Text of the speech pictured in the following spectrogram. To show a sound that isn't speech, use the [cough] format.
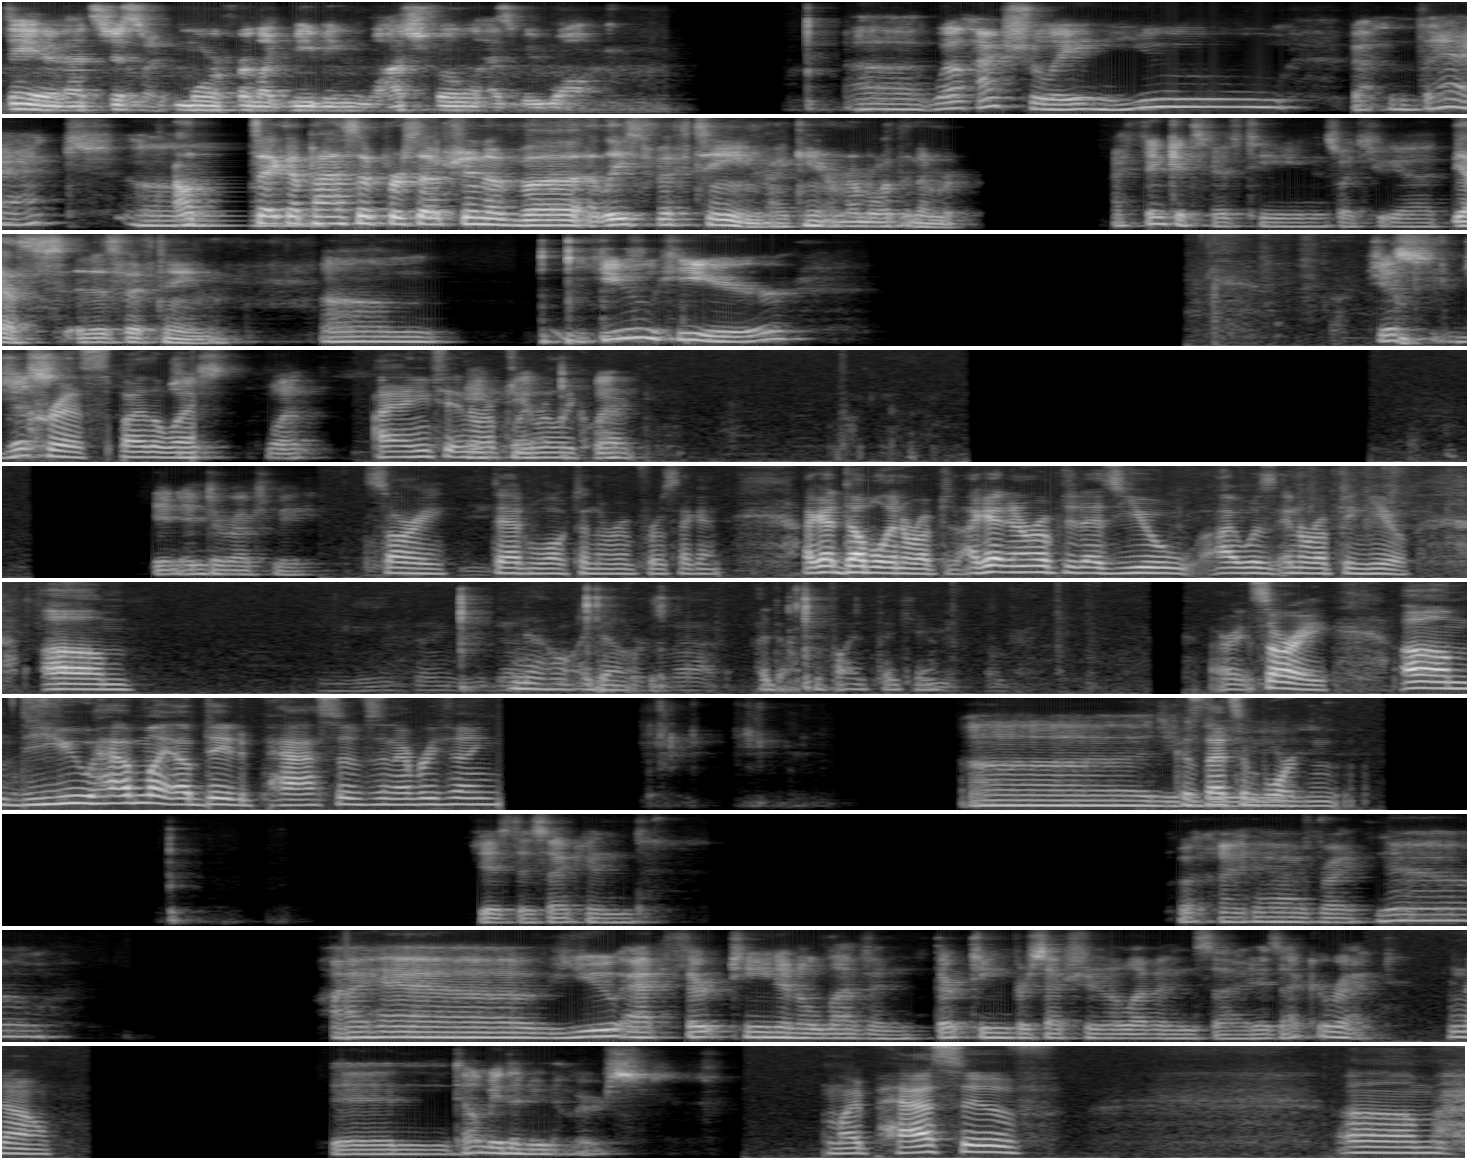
Potato, that's just more for like me being watchful as we walk. Uh, well, actually, you got that. Um, I'll take a passive perception of uh, at least 15. I can't remember what the number. I think it's 15 is what you got. Yes, it is 15. Um, you hear just just Chris, by the way, just what? I I need to interrupt you what- really what? Didn't interrupt me. Sorry, Dad walked in the room for a second. I got double interrupted. I got interrupted as you. I was interrupting you. Um, no, I don't. I don't. I'm fine. Thank you. Okay. All right. Sorry. Um, do you have my updated passives and everything? Uh, Because that's do- important. Just a second. What I have right now. I have you at 13 and 11. 13 perception and 11 insight. Is that correct? No. Then tell me the new numbers. My passive um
